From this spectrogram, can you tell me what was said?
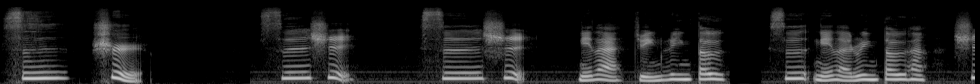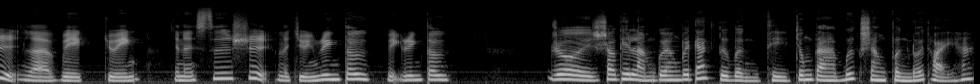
Sư sư. Sư sư. Sư sư. Nghĩa là chuyện riêng tư. Sư nghĩa là riêng tư ha. Sư là việc chuyện cho nên sư sư là chuyện riêng tư việc riêng tư. Rồi sau khi làm quen với các từ vựng thì chúng ta bước sang phần đối thoại ha.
